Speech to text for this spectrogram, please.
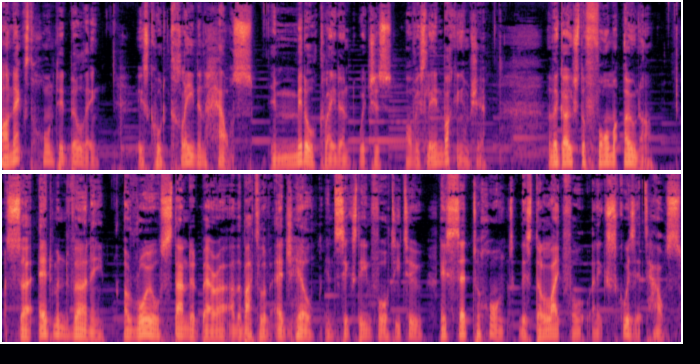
Our next haunted building is called Claydon House in Middle Claydon, which is obviously in Buckinghamshire. The ghost of former owner, Sir Edmund Verney, a royal standard bearer at the Battle of Edge Hill in 1642, is said to haunt this delightful and exquisite house.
